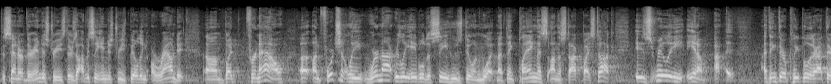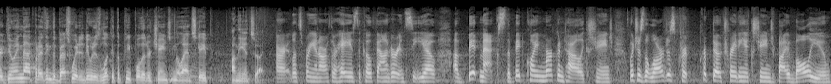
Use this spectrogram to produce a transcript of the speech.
the center of their industries. There's obviously industries building around it, um, but for now, uh, unfortunately, we're not really able to see who's doing doing what. And I think playing this on the stock by stock is really, you know, I, I think there are people that are out there doing that, but I think the best way to do it is look at the people that are changing the landscape on the inside. All right, let's bring in Arthur Hayes, the co-founder and CEO of BitMEX, the Bitcoin Mercantile Exchange, which is the largest crypto trading exchange by volume.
